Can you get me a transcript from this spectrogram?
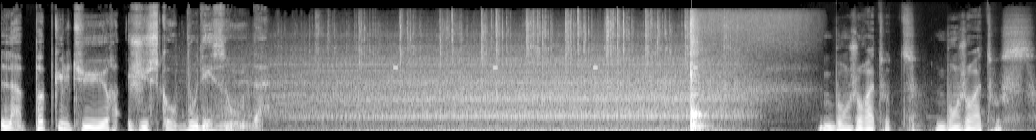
La pop culture jusqu'au bout des ondes. Bonjour à toutes, bonjour à tous.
